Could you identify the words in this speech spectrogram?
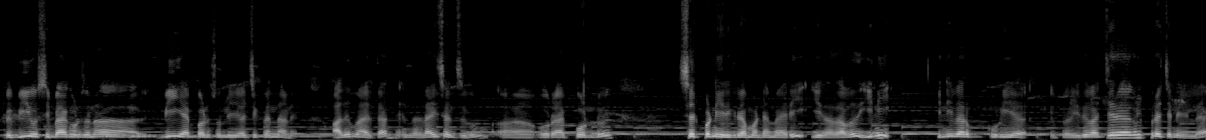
இப்போ பிஓசி பேங்க்னு சொன்னால் பி ஆப்னு சொல்லி வச்சுக்கிறேன் தானே. அது மாதிரி தான் இந்த லைசன்ஸுக்கும் ஒரு அக்கௌண்ட்டு செட் பண்ணி இருக்கிற மாட்டே மாதிரி இது. அதாவது இனி இனி வரக்கூடிய இப்போ இது வச்சிருக்காங்க பிரச்சனை இல்லை.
